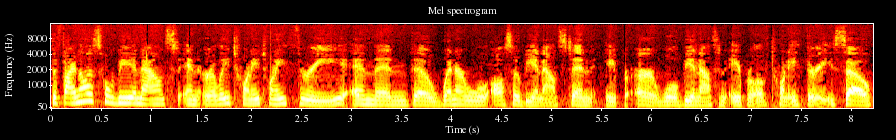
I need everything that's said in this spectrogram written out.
The finalists will be announced in early 2023, and then the winner will also be announced in April, or will be announced in April of 23. So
